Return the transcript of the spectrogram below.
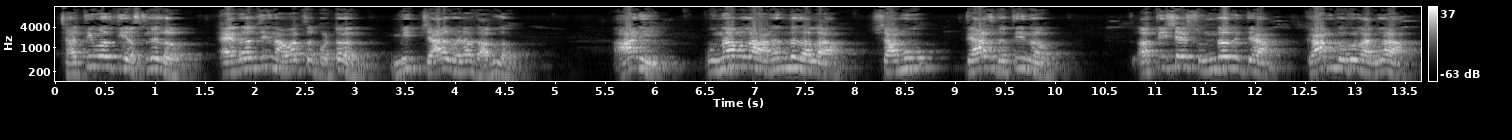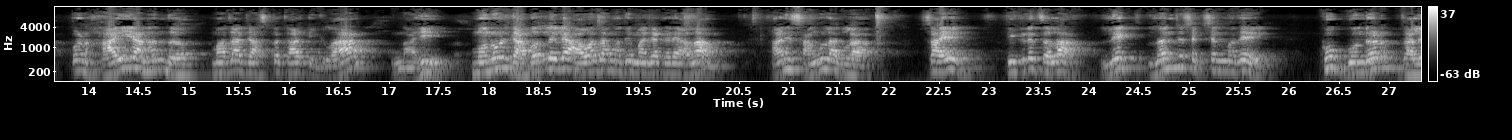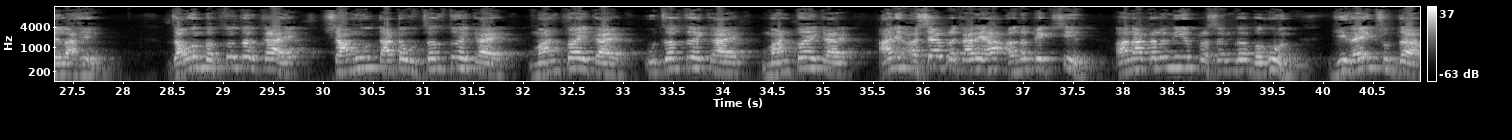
छातीवरती असलेलं एनर्जी नावाचं बटन मी चार वेळा दाबलं. आणि पुन्हा मला आनंद झाला. शामू त्याच गतीनं अतिशय सुंदररित्या काम करू लागला पण हाही आनंद माझा जास्त काळ टिकला नाही. मनोज घाबरलेल्या आवाजामध्ये माझ्याकडे आला आणि सांगू लागला साहेब तिकडे चला. लेक लंच सेक्शनमध्ये खूप गोंधळ झालेला आहे. जाऊन बघतो तर काय? शामू ताट उचलतोय काय? मांडतोय काय? उचलतोय काय? मांडतोय काय? आणि अशा प्रकारे हा अनपेक्षित अनाकलनीय प्रसंग बघून गिराईक सुद्धा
